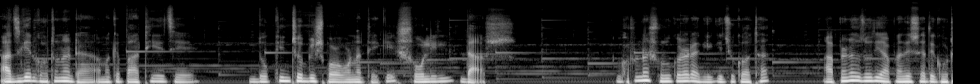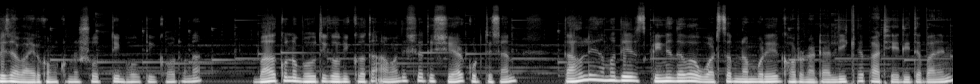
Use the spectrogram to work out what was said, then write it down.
আজকের ঘটনাটা আমাকে পাঠিয়েছে দক্ষিণ চব্বিশ পরগনা থেকে সলিল দাস। ঘটনা শুরু করার আগে কিছু কথা। আপনারাও যদি আপনাদের সাথে ঘটে যাওয়া এরকম কোনো সত্যি ভৌতিক ঘটনা বা কোনো ভৌতিক অভিজ্ঞতা আমাদের সাথে শেয়ার করতে চান, তাহলে আমাদের স্ক্রিনে দেওয়া হোয়াটসঅ্যাপ নম্বরে ঘটনাটা লিখে পাঠিয়ে দিতে পারেন,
